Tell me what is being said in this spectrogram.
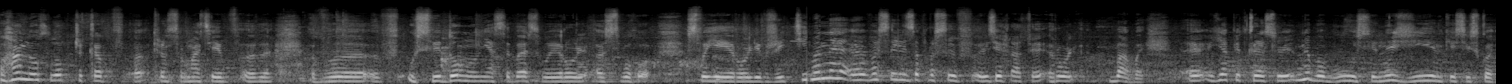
Поганого хлопчика в е, трансформації в, е, в, в усвідомлення себе своєї роль е, свого своєї ролі в житті. Мене Василь запросив зіграти роль баби. Е, Я підкреслюю не бабусі, не жінки сільської,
